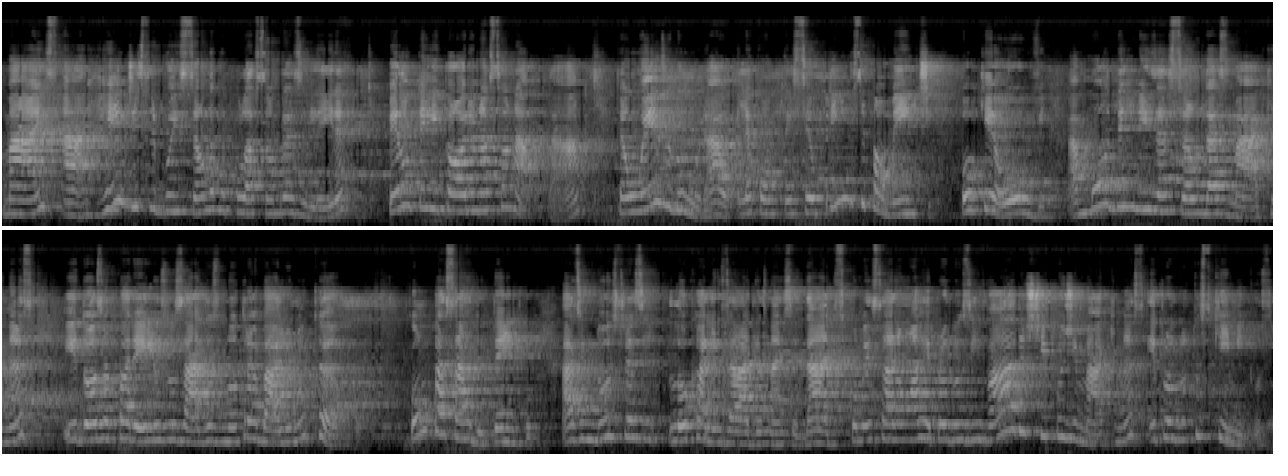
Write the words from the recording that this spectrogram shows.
mas a redistribuição da população brasileira pelo território nacional, tá? Então, o êxodo rural ele aconteceu principalmente porque houve a modernização das máquinas e dos aparelhos usados no trabalho no campo. Com o passar do tempo, as indústrias localizadas nas cidades começaram a reproduzir vários tipos de máquinas e produtos químicos,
